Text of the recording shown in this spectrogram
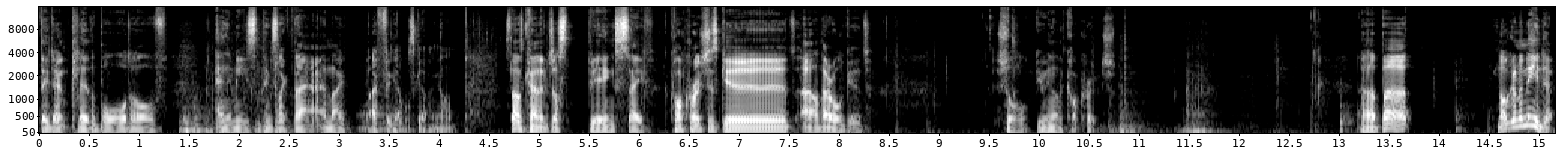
they don't clear the board of enemies and things like that, and I, I forget what's going on. So that was kind of just being safe. Cockroach is good. Oh, they're all good. Sure, give me another cockroach. Uh, but, not going to need it.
